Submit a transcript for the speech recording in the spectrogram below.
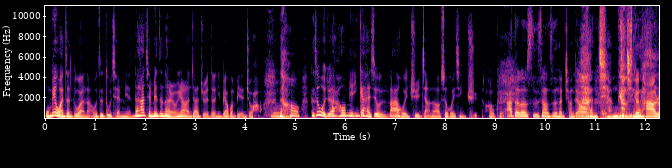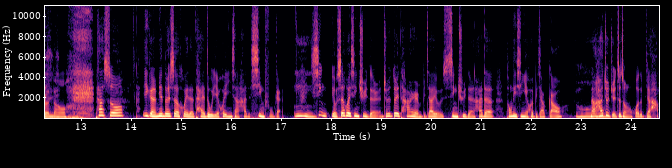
我没有完整读完呐，我只读前面，但他前面真的很容易让人家觉得你不要管别人就好。嗯、然后，可是我觉得他后面应该还是有拉回去讲到社会兴趣。OK，阿德勒事实上是很强调很强调自己跟他人的哦。他说，一个人面对社会的态度也会影响他的幸福感。嗯，兴有社会兴趣的人，就是对他人比较有兴趣的人，他的同理心也会比较高。哦，然后他就觉得这种人活得比较好。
